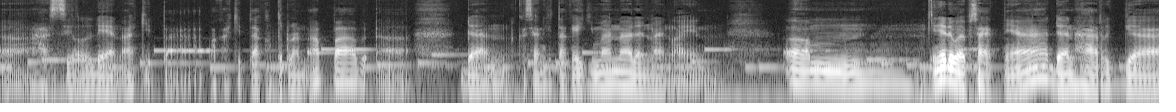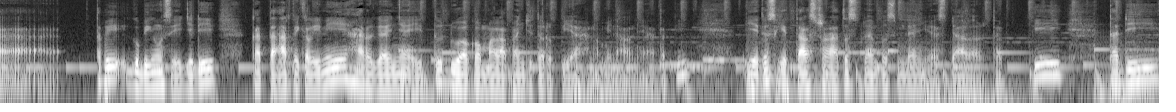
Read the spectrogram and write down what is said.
uh, hasil DNA kita, apakah kita keturunan apa uh, dan kesan kita kayak gimana dan lain-lain. Um, ini ada websitenya dan harga tapi gue bingung sih. Jadi kata artikel ini harganya itu 2,8 juta rupiah nominalnya. Tapi yaitu sekitar 199 US dollar. Tapi tadi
